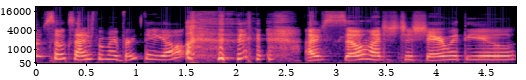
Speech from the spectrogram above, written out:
I'm so excited for my birthday, y'all. I have so much to share with you.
